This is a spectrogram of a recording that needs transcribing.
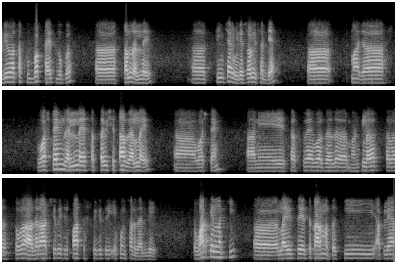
व्हिडिओ आता खूप बघतायत लोक. चालू झालेलं. आहे तीन चार व्हिडिओ चालू आहे सध्या. माझ्या वॉच टाईम झालेला आहे सत्तावीसशे तास झालेला आहे वॉच टाईम. आणि सबस्क्रायबर जर जर म्हटलं तर सोळा हजार आठशे काहीतरी पासष्ट काहीतरी एकोणसाठ झालेले आहे तर वाढतील नक्की. लाईव्हचं याचं कारण होतं की आपल्या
